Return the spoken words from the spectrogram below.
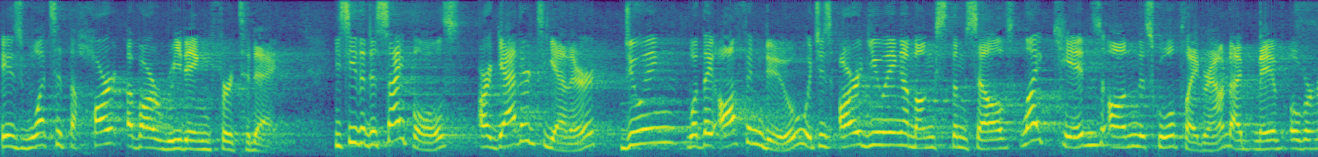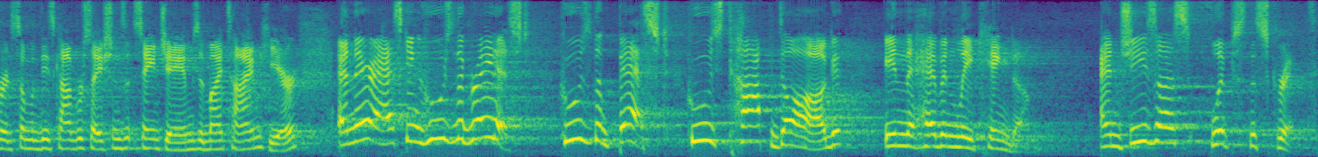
is what's at the heart of our reading for today. You see, the disciples are gathered together doing what they often do, which is arguing amongst themselves like kids on the school playground. I may have overheard some of these conversations at St. James in my time here. And they're asking who's the greatest? Who's the best? Who's top dog in the heavenly kingdom? And Jesus flips the script.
